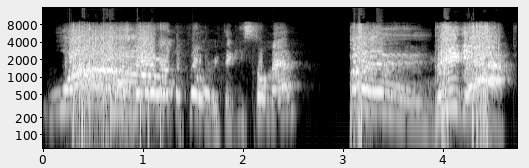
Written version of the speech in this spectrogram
He was wow! mad about the filler. You think he's still mad? Bang! Big app.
